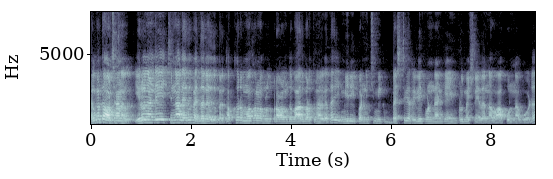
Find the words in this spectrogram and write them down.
వెల్కమ్ టు అవర్ ఛానల్ ఈరోజు అండి చిన్న లేదు పెద్ద లేదు. ప్రతి ఒక్కరు మోకాల నొప్పుల ప్రాబ్లంతో బాధపడుతున్నారు కదా. మీరు ఇప్పటి నుంచి మీకు బెస్ట్గా రిలీఫ్ ఉండడానికి ఇన్ఫర్మేషన్ ఏదన్నా వాపు ఉన్నా కూడా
